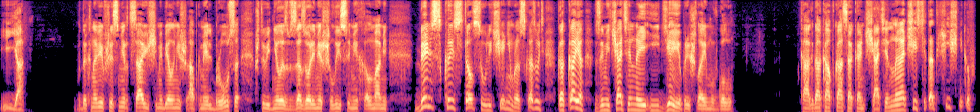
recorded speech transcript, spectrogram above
и я. Вдохновившись мерцающими белыми шапками Эльбруса, что виднелось в зазоре меж лысыми холмами, Бельский стал с увлечением рассказывать, какая замечательная идея пришла ему в голову. Когда Кавказ окончательно очистит от хищников,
